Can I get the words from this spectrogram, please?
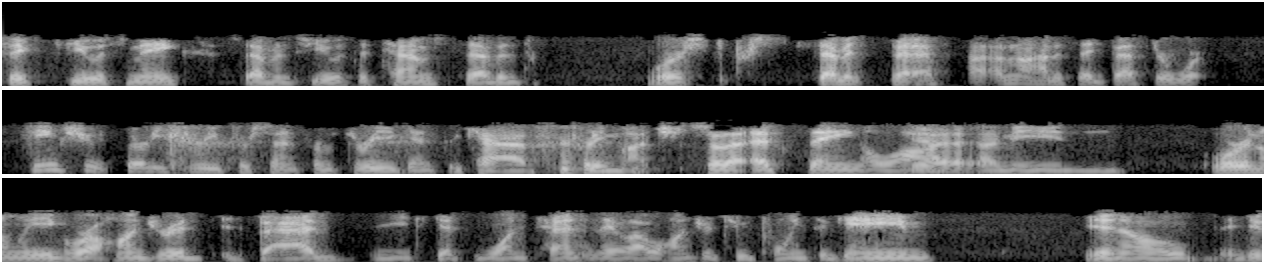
sixth fewest makes, seventh fewest attempts, seventh worst, seventh best. I don't know how to say best or worst. Teams shoot 33% from three against the Cavs, pretty much. so that, that's saying a lot. Yeah. I mean, we're in a league where 100 is bad. You need to get 110. They allow 102 points a game. You know, they do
